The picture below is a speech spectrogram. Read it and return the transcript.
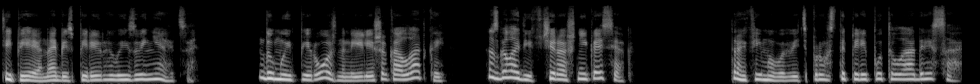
Теперь она без перерыва извиняется. Думает пирожными или шоколадкой сгладить вчерашний косяк. Трофимова ведь просто перепутала адреса.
